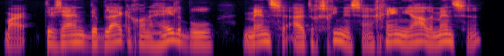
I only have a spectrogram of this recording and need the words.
Maar er, zijn, er blijken gewoon een heleboel mensen uit de geschiedenis zijn geniale mensen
